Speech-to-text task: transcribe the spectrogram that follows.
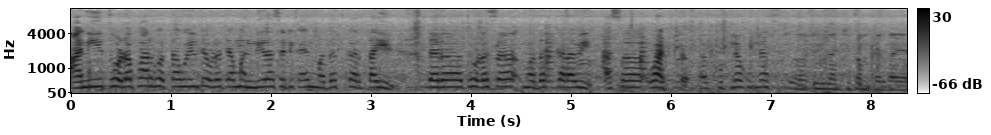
आणि थोडंफार होता होईल तेवढं त्या मंदिरासाठी काही मदत करता येईल. तर थोडंसं मदत करावी असं वाटतं. कुठल्या कुठल्या सुविधांची कमतरता या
